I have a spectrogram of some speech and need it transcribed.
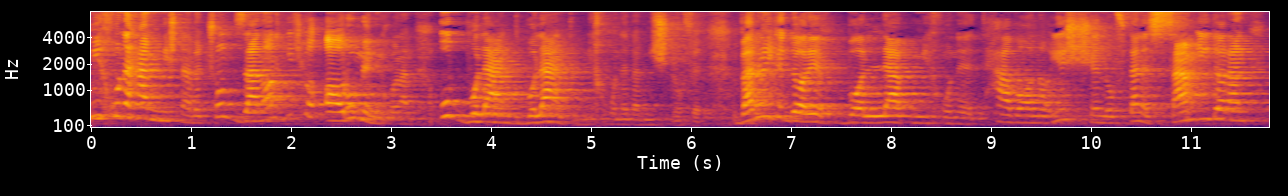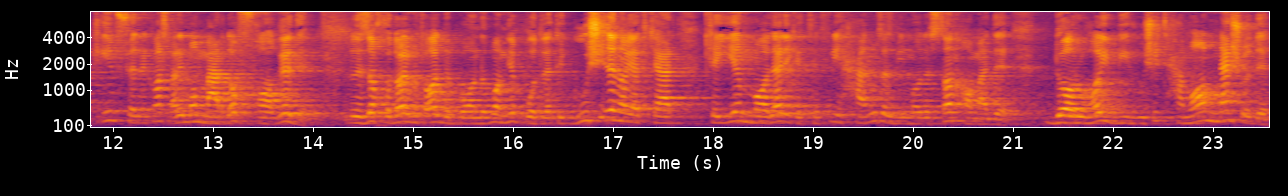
می‌خونه هم میشنوه. چون زنان هیچگاه آروم نمی‌خونن. او بلند بلند می‌خونه. و میشنفه که داره با لب می‌خونه توانایی شنفتن سمعی دارن که این فرکانس برای ما مردا فاقده. لذا خدای متعال به بانوان یه قدرت گوشی عنایت کرد که یه مادری که طفلی هنوز از بیمارستان آمده. داروهای بیهوشی تمام نشده.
